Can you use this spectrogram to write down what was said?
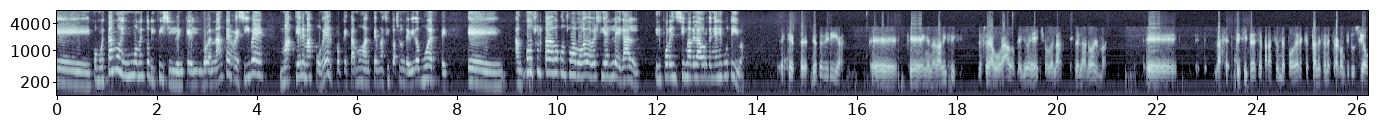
eh, como estamos en un momento difícil en que el gobernante recibe más, tiene más poder porque estamos ante una situación de vida o muerte, eh, ¿han consultado con sus abogados a ver si es legal ir por encima de la orden ejecutiva? Es que eh, yo te diría que en el análisis, yo soy abogado, que yo he hecho, ¿verdad?, de la norma, eh, la principio de separación de poderes que establece nuestra constitución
